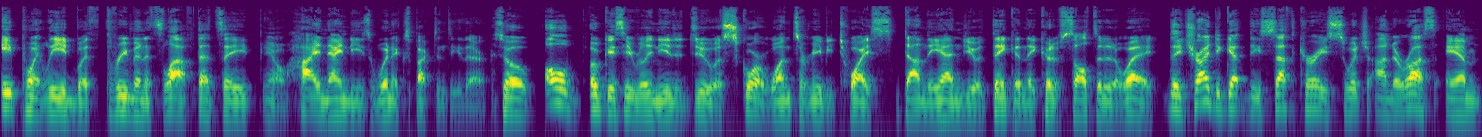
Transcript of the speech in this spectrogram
eight point lead with three minutes left. That's a, you know, high 90s win expectancy there. So all OKC really needed to do was score once or maybe twice down the end, you would think, and they could have salted it away. They tried to get the Seth Curry switch onto Russ and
